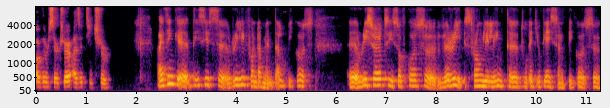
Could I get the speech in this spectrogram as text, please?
of the researcher as a teacher? I think uh, this is uh, really fundamental because uh, research is, of course, uh, very strongly linked uh, to education because uh,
